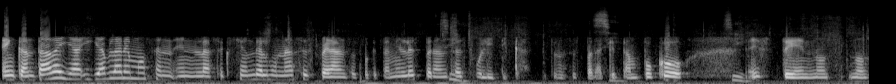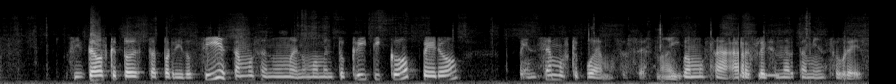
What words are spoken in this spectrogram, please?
pues encantada y ya, y ya hablaremos en, en la sección de algunas esperanzas, porque también la esperanza es política. Entonces, para que tampoco este nos, nos sintamos que todo está perdido. Sí, estamos en un, en un momento crítico, pero pensemos qué podemos hacer, ¿no? Y vamos a, a reflexionar también sobre eso.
